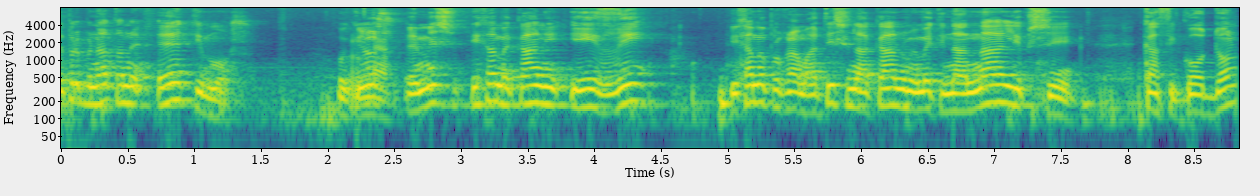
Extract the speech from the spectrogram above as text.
έπρεπε να ήταν έτοιμος. Ο κύριος, εμείς είχαμε κάνει ήδη, είχαμε προγραμματίσει να κάνουμε με την ανάληψη καθηκόντων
